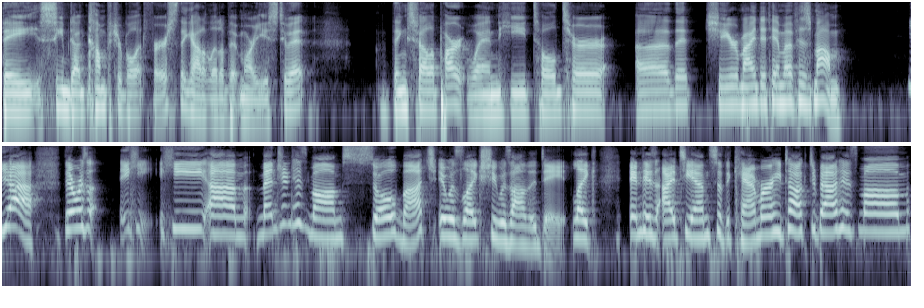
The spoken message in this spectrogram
They seemed uncomfortable at first. They got a little bit more used to it. Things fell apart when he told her uh, that she reminded him of his mom. Yeah, there was he he um mentioned his mom so much it was like she was on the date. Like in his ITMs to the camera, he talked about his mom.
